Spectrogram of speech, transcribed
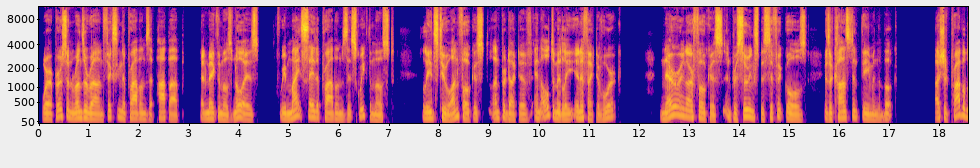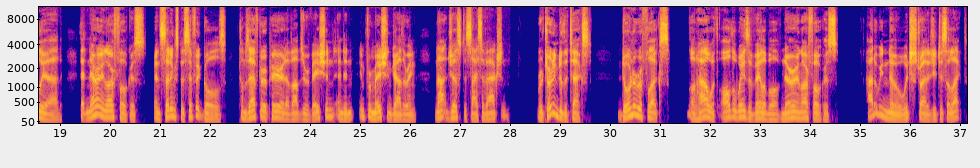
where a person runs around fixing the problems that pop up and make the most noise, we might say the problems that squeak the most, leads to unfocused, unproductive, and ultimately ineffective work. Narrowing our focus and pursuing specific goals is a constant theme in the book. I should probably add that narrowing our focus and setting specific goals comes after a period of observation and information gathering, not just decisive action. Returning to the text, Dorner reflects on how, with all the ways available of narrowing our focus, how do we know which strategy to select?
